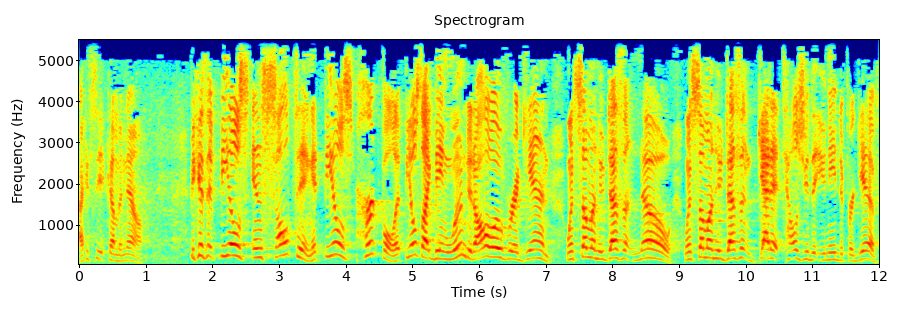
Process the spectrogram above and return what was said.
I can see it coming now. Because it feels insulting. It feels hurtful. It feels like being wounded all over again when someone who doesn't know, when someone who doesn't get it tells you that you need to forgive.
